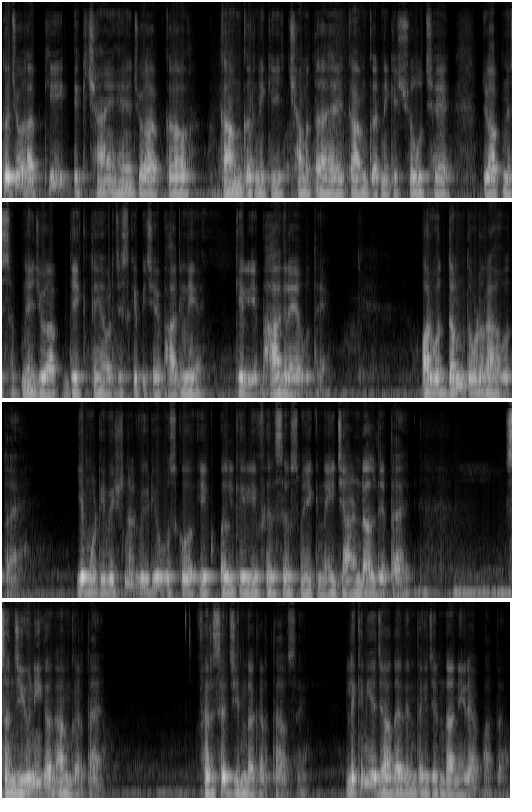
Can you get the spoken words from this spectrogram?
तो जो आपकी इच्छाएँ हैं, जो आपका काम करने की क्षमता है, काम करने की सोच है, जो अपने सपने जो आप देखते हैं और जिसके पीछे भागने के लिए भाग रहे होते हैं, और वो दम तोड़ रहा होता है, ये मोटिवेशनल वीडियो उसको एक पल के लिए फिर से उसमें एक नई जान डाल देता है। संजीवनी का काम करता है। फिर से ज़िंदा करता है उसे। लेकिन ये ज़्यादा दिन तक ज़िंदा नहीं रह पाता।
